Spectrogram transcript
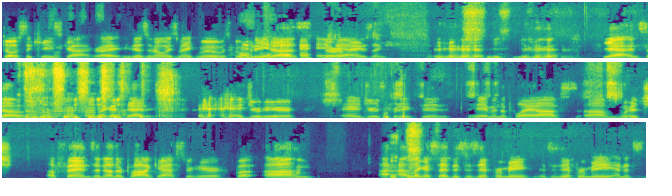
Dos Equis guy, right? He doesn't always make moves, but when he Yeah, does, they're yeah. amazing. yeah, and so like I said, Andrew here. Andrew's predicted him in the playoffs, um, which offends another podcaster here. But um, I, I, like I said, this is it for me. This is it for me, and it's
